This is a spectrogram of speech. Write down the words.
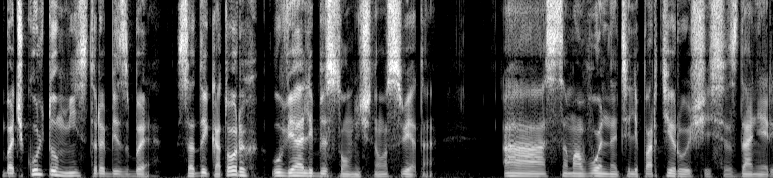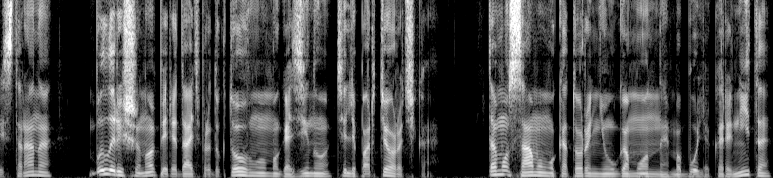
бачкульту мистера Безбе, сады которых увяли без солнечного света. А самовольно телепортирующееся здание ресторана было решено передать продуктовому магазину «Телепортерочка», Тому самому, который неугомонная бабуля Каренита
